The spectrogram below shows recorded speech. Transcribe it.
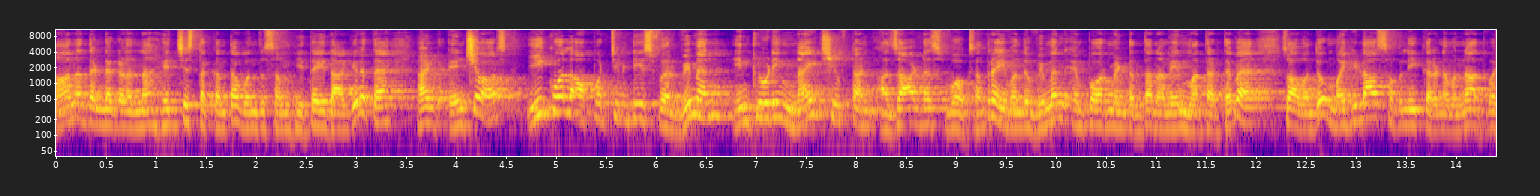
ಮಾನದಂಡಗಳನ್ನು ಹೆಚ್ಚಿಸ್ತಕ್ಕಂಥ ಒಂದು ಸಂಹಿತೆ. ಇದಾಗಿರುತ್ತೆ. And ensures equal opportunities for women including night shift and hazardous works ಅಂದರೆ ಈ ಒಂದು ವಿಮೆನ್ ಎಂಪವರ್ಮೆಂಟ್ ಅಂತ ನಾವೇನು ಮಾತಾಡ್ತೇವೆ? ಸೊ ಆ ಒಂದು ಮಹಿಳಾ ಸಬಲೀಕರಣವನ್ನು ಅಥವಾ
